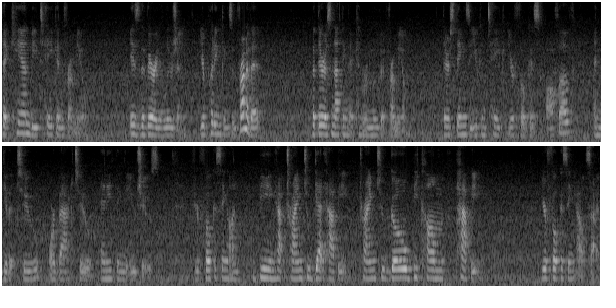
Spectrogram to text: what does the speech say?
that can be taken from you is the very illusion. You're putting things in front of it, but there is nothing that can remove it from you. There's things that you can take your focus off of and give it to or back to anything that you choose. If you're focusing on being ha- trying to get happy, trying to go become happy, you're focusing outside.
